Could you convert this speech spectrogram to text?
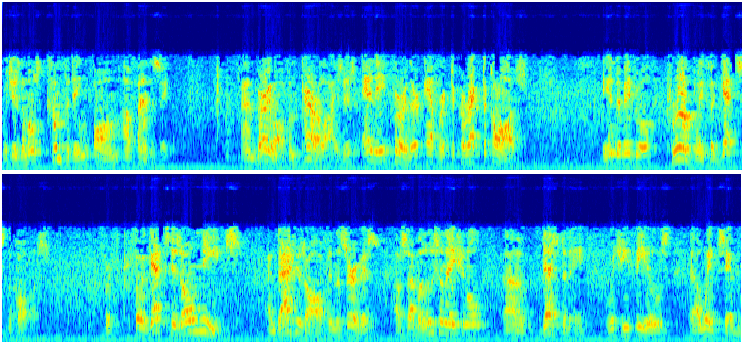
which is the most comforting form of fantasy, and very often paralyzes any further effort to correct the cause. The individual promptly forgets the cause, forgets his own needs, and dashes off in the service of some hallucinational uh, destiny which he feels awaits him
